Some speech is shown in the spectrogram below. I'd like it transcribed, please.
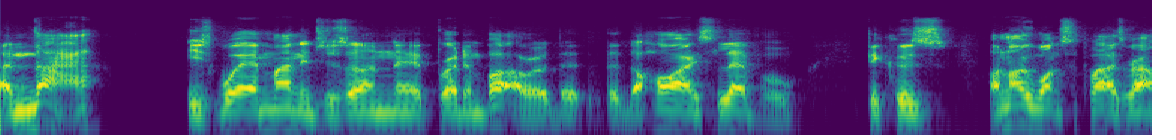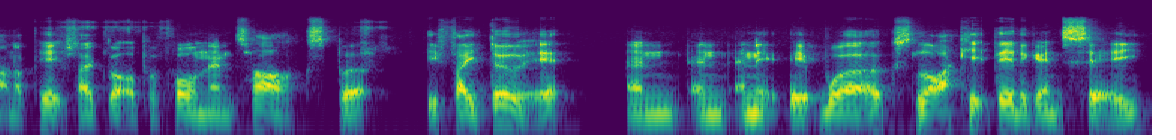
and that is where managers earn their bread and butter at the, at the highest level. Because I know once the players are out on a pitch, they've got to perform them tasks, but if they do it, and and, and it, it works like it did against City,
